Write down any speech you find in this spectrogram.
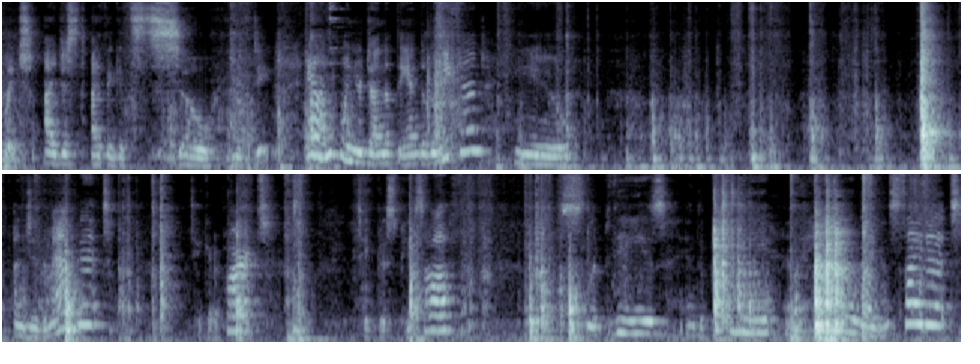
which I just, I think it's so nifty. And when you're done at the end of the weekend, you undo the magnet, take it apart, take this piece off, slip these and the key and the handle right inside it,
